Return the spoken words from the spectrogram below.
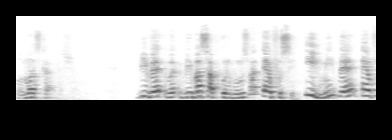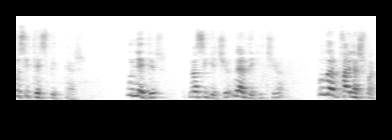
Olmaz kardeş. Bir, bir WhatsApp grubumuz var. Enfusi. İlmi ve enfusi tespitler. Bu nedir? Nasıl geçiyor? Nerede geçiyor? Bunları paylaşmak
